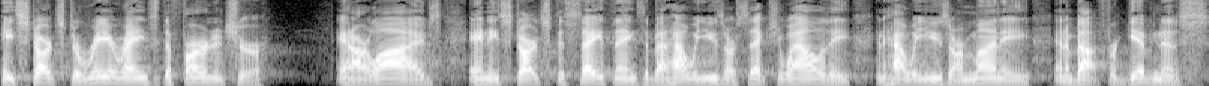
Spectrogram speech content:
He starts to rearrange the furniture in our lives, and he starts to say things about how we use our sexuality and how we use our money, and about forgiveness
